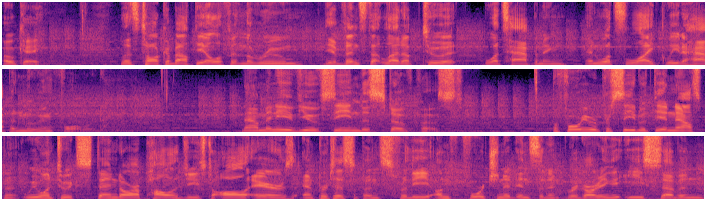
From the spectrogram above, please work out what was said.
Okay, let's talk about the elephant in the room, the events that led up to it, what's happening, and what's likely to happen moving forward. Now, many of you have seen this stove post. Before we proceed with the announcement, we want to extend our apologies to all heirs and participants for the unfortunate incident regarding the E7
